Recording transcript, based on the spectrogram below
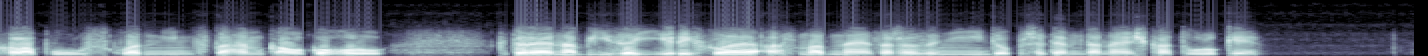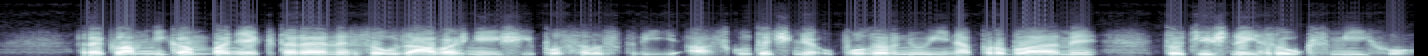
chlapů s kladným vztahem k alkoholu, které nabízejí rychlé a snadné zařazení do předem dané škatulky. Reklamní kampaně, které nesou závažnější poselství a skutečně upozorňují na problémy, totiž nejsou k smíchu.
